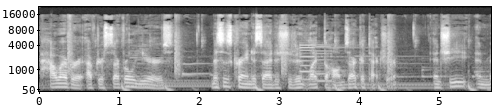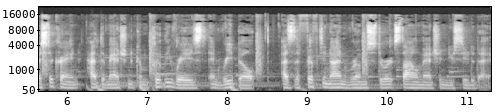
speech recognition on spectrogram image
However, after several years, Mrs. Crane decided she didn't like the home's architecture, and she and Mr. Crane had the mansion completely razed and rebuilt as the 59 room Stuart style mansion you see today.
